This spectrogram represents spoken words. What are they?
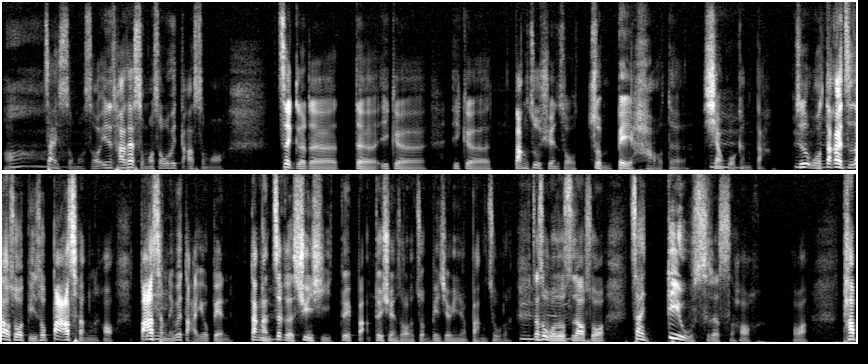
哦，在什么时候，因为他在什么时候会打什么，这个的的一个一个帮助选手准备好的效果更大。就是我大概知道说，比如说八成哈，八成你会打右边，当然这个讯息对帮对选手的准备就已经有帮助了。但是我都知道说，在第五十的时候，好吧，他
